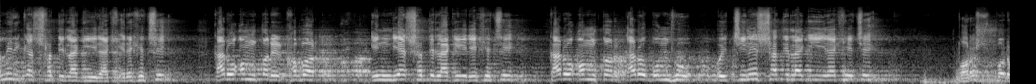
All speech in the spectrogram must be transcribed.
আমেরিকার সাথে লাগিয়ে রাখে রেখেছে, কারও অন্তরের খবর ইন্ডিয়ার সাথে লাগিয়ে রেখেছে, কারও অন্তর কারও বন্ধু ওই চীনের সাথে লাগিয়ে রেখেছে পরস্পর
